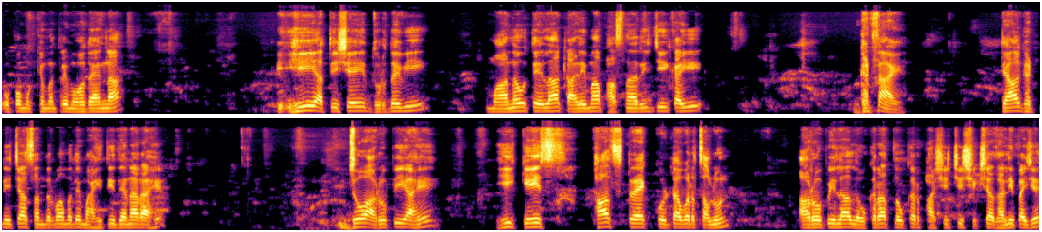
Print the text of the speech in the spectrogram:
उपमुख्यमंत्री महोदयांना ही अतिशय दुर्दैवी मानवतेला काळीमा फासणारी जी काही घटना आहे त्या घटनेच्या संदर्भामध्ये माहिती देणार आहे. जो आरोपी आहे ही केस फास्ट ट्रॅक कोर्टावर चालून आरोपीला लवकरात लवकर फाशीची शिक्षा झाली पाहिजे.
